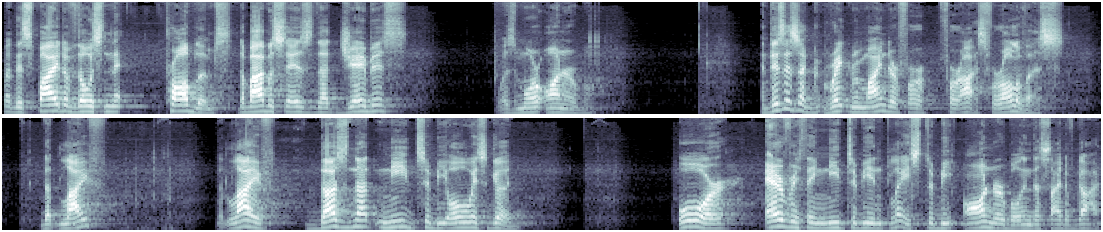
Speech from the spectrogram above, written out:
But despite of those problems, the Bible says that Jabez was more honorable. And this is a great reminder for, for us, for all of us, that life, that life does not need to be always good or everything need to be in place to be honorable in the sight of God.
